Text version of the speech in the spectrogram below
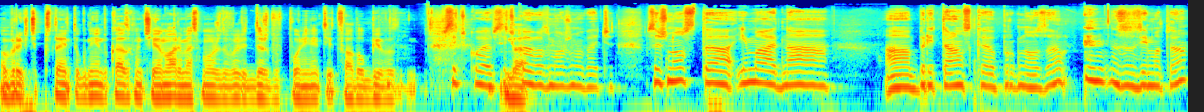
Въпреки, че последните години доказахме, че януари месец може да вали дъжд в планините и това да убива. Всичко е, всичко да. е възможно вече. Всъщност а, има една а, британска прогноза за зимата,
